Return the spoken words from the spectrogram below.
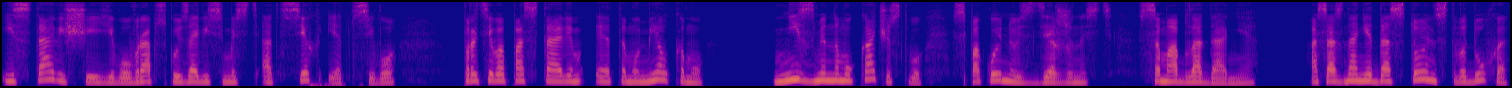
и ставящую его в рабскую зависимость от всех и от всего. Противопоставим этому мелкому – низменному качеству спокойную сдержанность, самообладание, осознание достоинства духа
